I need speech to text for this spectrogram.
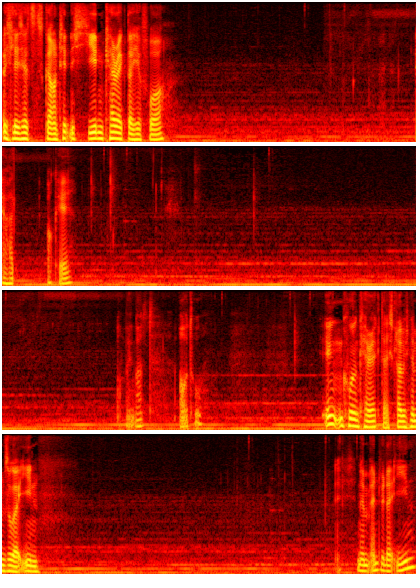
ich lese jetzt garantiert nicht jeden Charakter hier vor. Er hat. Okay. Oh mein Gott. Auto. Irgendeinen coolen Charakter. Ich glaube, ich nehme sogar ihn. Ich nehme entweder ihn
